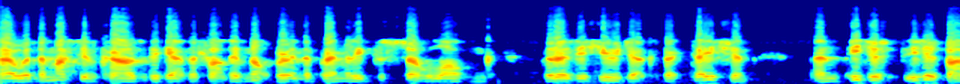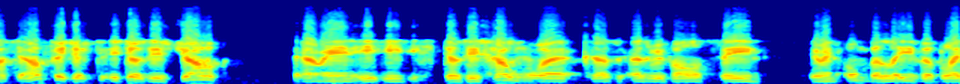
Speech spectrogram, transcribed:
uh, with the massive crowds they get, the fact they've not been in the Premier League for so long, there is a huge expectation, and he just he just bats it off. He just he does his job. You know what I mean, he, he does his homework as, as we've all seen, doing unbelievably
